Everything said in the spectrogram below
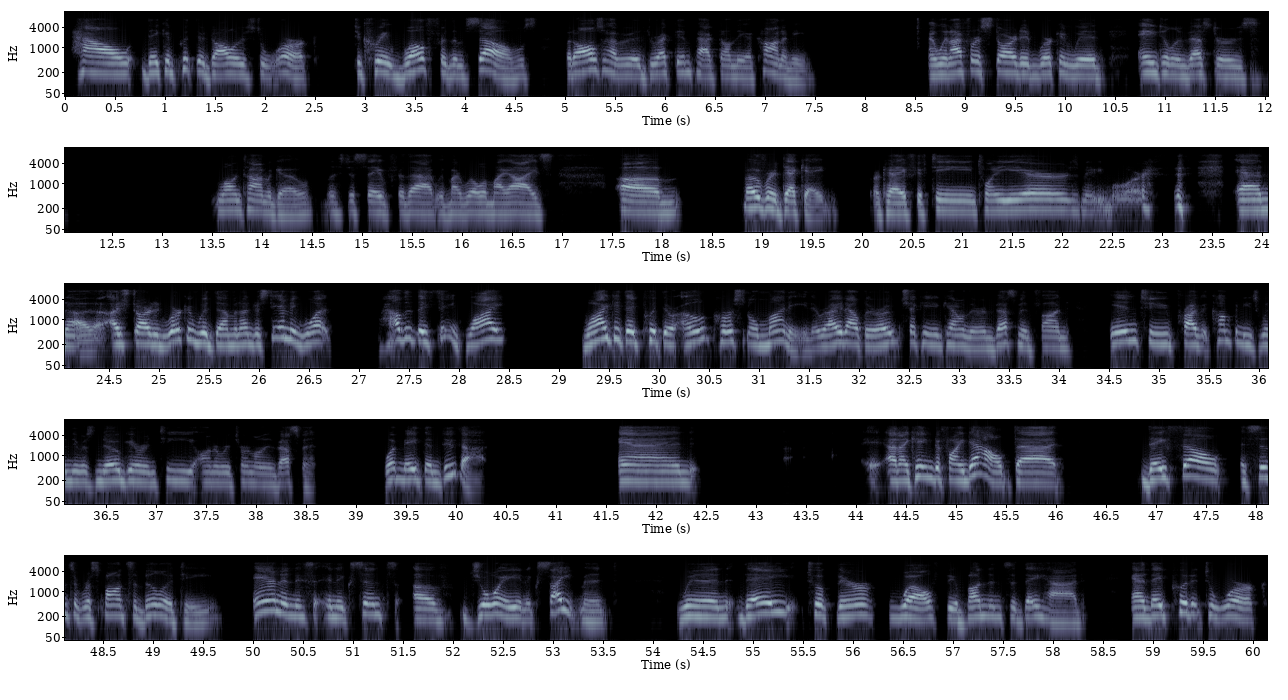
how they can put their dollars to work to create wealth for themselves but also have a direct impact on the economy. And when i first started working with angel investors long time ago let's just say for that with my roll of my eyes um, over a decade okay 15 20 years maybe more. And uh, i started working with them and understanding what how did they think? Why why did they put their own personal money they write out their own checking account their investment fund into private companies when there was no guarantee on a return on investment? What made them do that? And and i came to find out that they felt a sense of responsibility and in an, a sense of joy and excitement when they took their wealth, the abundance that they had, and they put it to work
